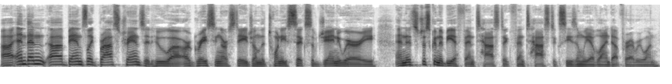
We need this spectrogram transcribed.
Uh, and then uh, bands like Brass Transit, who uh, are gracing our stage on the 26th of January. And it's just going to be a fantastic, fantastic season we have lined up for everyone.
